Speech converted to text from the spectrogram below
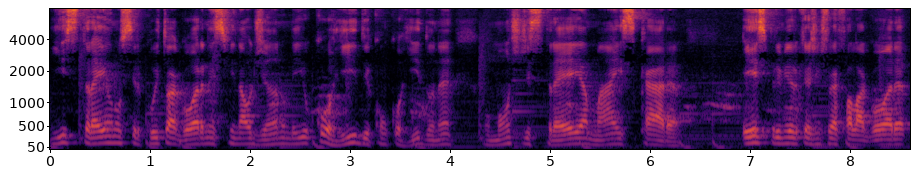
e estreiam no circuito agora nesse final de ano meio corrido e concorrido, né? Um monte de estreia, mas, cara esse primeiro que a gente vai falar agora,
